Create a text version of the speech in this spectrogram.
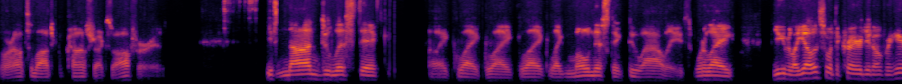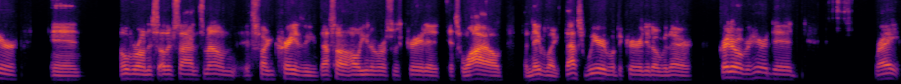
or ontological constructs offer is these non-dualistic like like like like like monistic dualities. We're like you can be like yo this is what the creator did over here and over on this other side of this mountain it's fucking crazy that's how the whole universe was created it's wild and they were like that's weird what the creator did over there creator over here did right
